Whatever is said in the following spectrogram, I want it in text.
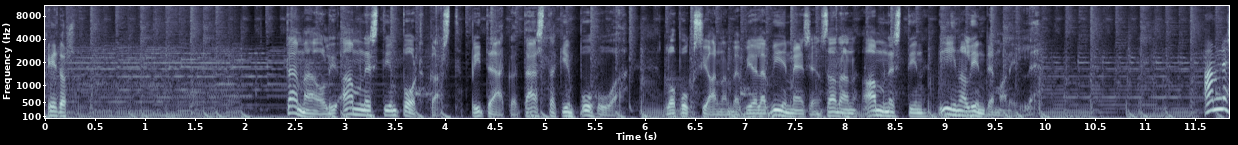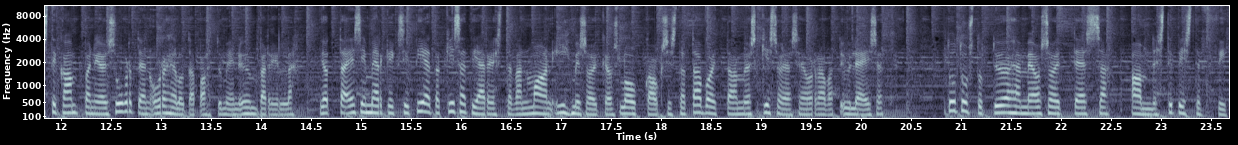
Kiitos. Tämä oli Amnestin podcast. Pitääkö tästäkin puhua? Lopuksi annamme vielä viimeisen sanan Amnestin Iina Lindemanille. Amnesty kampanjoi suurten urheilutapahtumien ympärillä, jotta esimerkiksi tieto kisat järjestävän maan ihmisoikeusloukkauksista tavoittaa myös kisoja seuraavat yleisöt. Tutustu työhömme osoitteessa amnesty.fi.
